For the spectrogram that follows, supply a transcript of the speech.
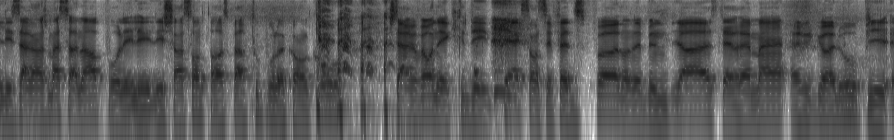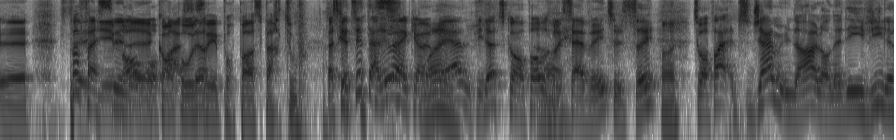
les, les arrangements sonores pour les, les, les chansons de Passe-Partout pour le concours. J'étais arrivé, on a écrit des textes, on s'est fait du fun, on a bu une bière. C'était vraiment rigolo. Puis... euh, Pas facile bon euh, pour faire composer pour passe-partout. Parce que tu sais, t'arrives avec un Ouais. band, puis là, tu composes, vous le savez, tu le sais. Ouais. Tu vas faire, tu jammes une heure, là, on a des vies, là.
